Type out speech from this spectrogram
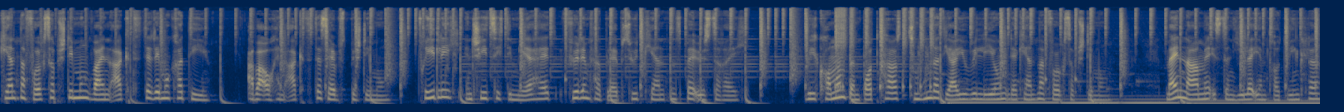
Kärntner Volksabstimmung war ein Akt der Demokratie, aber auch ein Akt der Selbstbestimmung. Friedlich entschied sich die Mehrheit für den Verbleib Südkärntens bei Österreich. Willkommen beim Podcast zum 100-Jahr-Jubiläum der Kärntner Volksabstimmung. Mein Name ist Daniela Irmtraut-Winkler.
